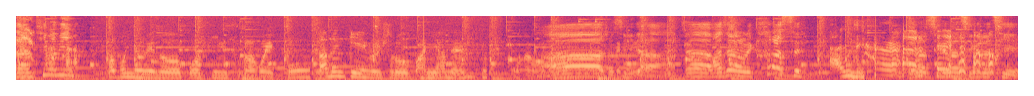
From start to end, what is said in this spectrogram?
다음 티모님. 화분역에서 버스팅 수고하고 있고 다른 게임을 주로 많이 하는 아 좋습니다. 자 마지막으로 우리 카라스 안녕. 그렇지 그렇지 그렇지.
